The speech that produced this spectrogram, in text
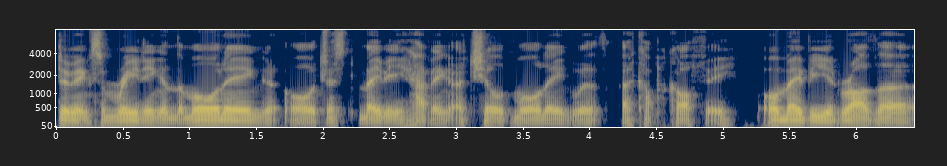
doing some reading in the morning, or just maybe having a chilled morning with a cup of coffee. Or maybe you'd rather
